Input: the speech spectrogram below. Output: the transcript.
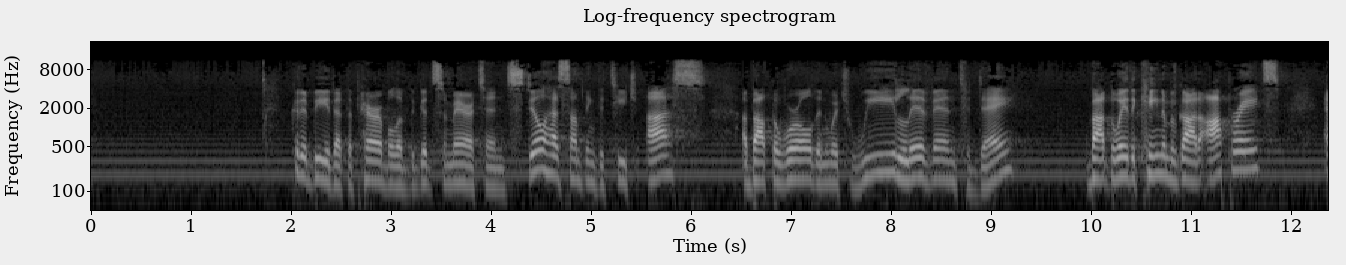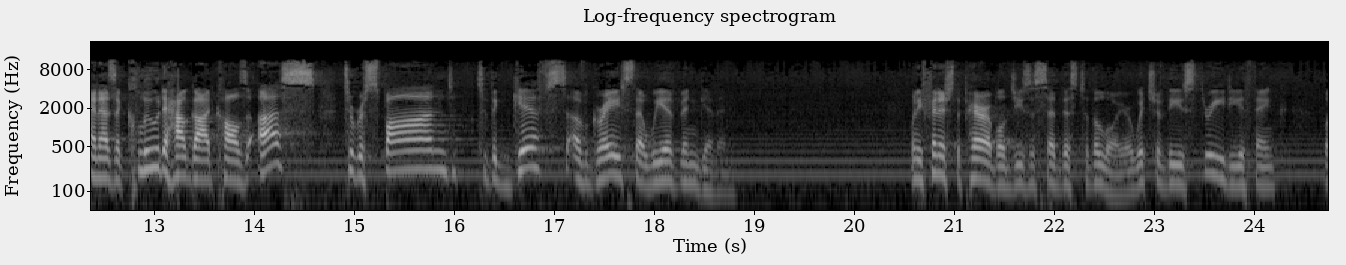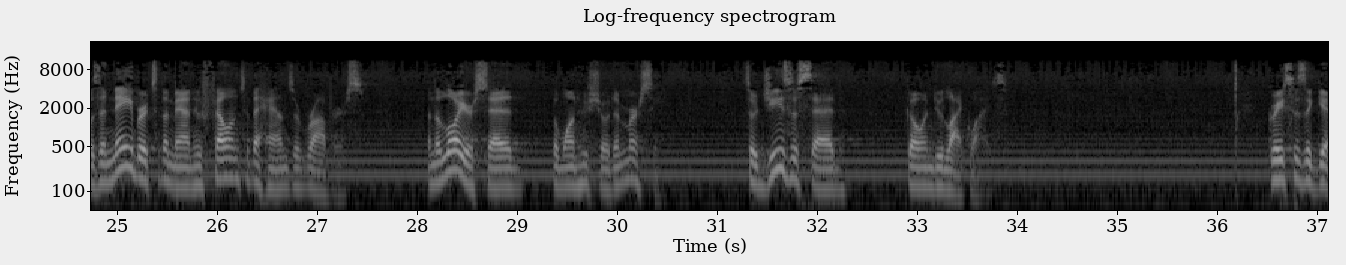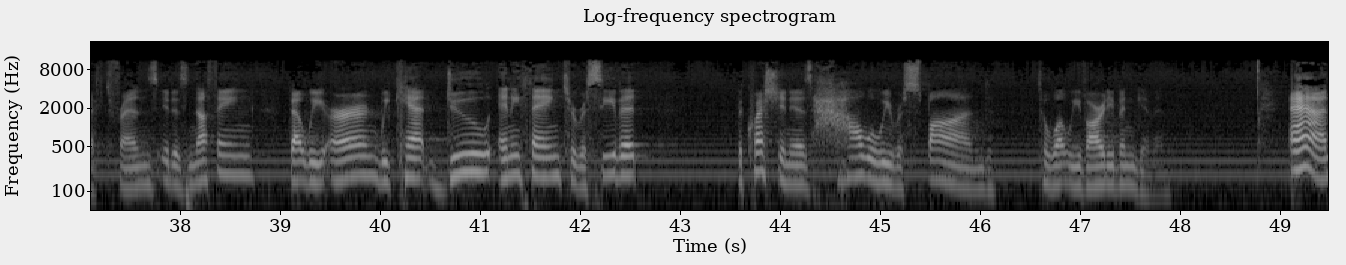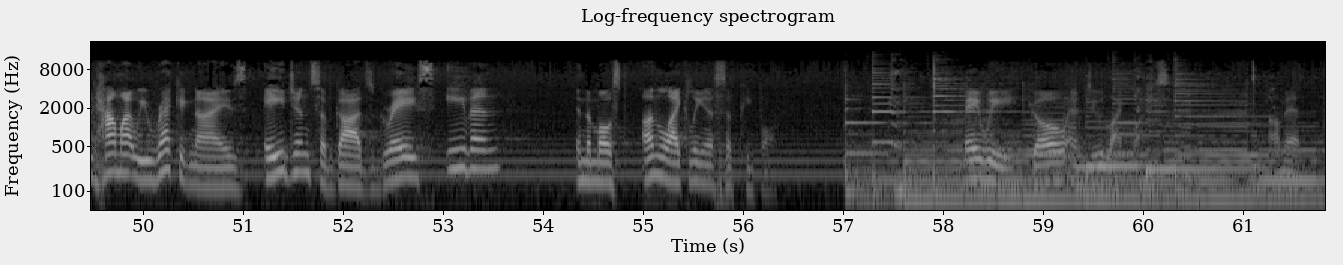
Could it be that the parable of the Good Samaritan still has something to teach us about the world in which we live in today? About the way the kingdom of God operates? And as a clue to how God calls us to respond to the gifts of grace that we have been given. When he finished the parable, Jesus said this to the lawyer Which of these three do you think was a neighbor to the man who fell into the hands of robbers? And the lawyer said, The one who showed him mercy. So Jesus said, Go and do likewise. Grace is a gift, friends. It is nothing that we earn. We can't do anything to receive it. The question is, how will we respond to what we've already been given? And how might we recognize agents of God's grace even in the most unlikeliness of people? May we go and do likewise. Amen.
